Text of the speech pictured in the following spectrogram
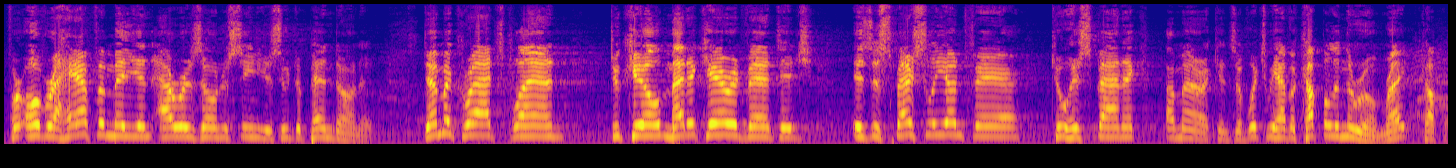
for over a half a million Arizona seniors who depend on it. Democrats' plan to kill Medicare Advantage is especially unfair to Hispanic Americans, of which we have a couple in the room, right? Couple.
